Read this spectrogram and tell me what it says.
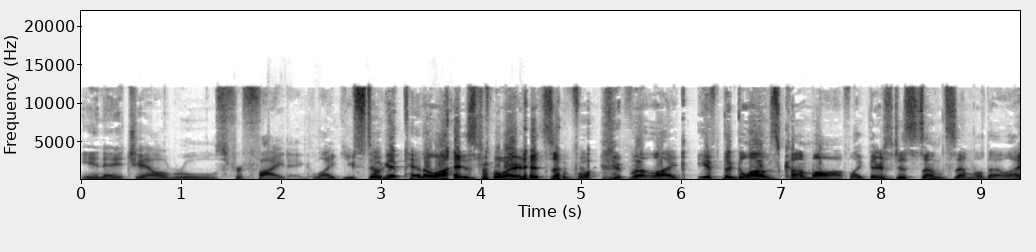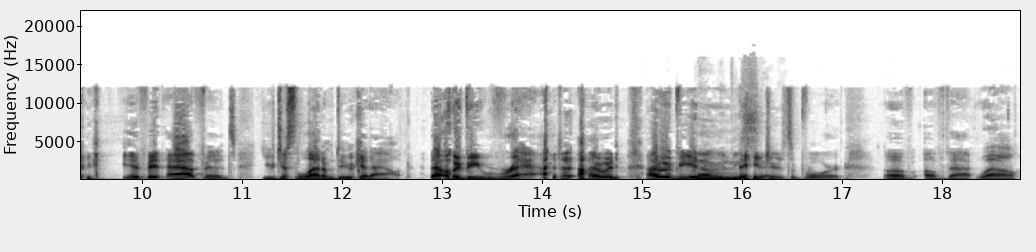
NHL rules for fighting? Like you still get penalized for it at some point, but like if the gloves come off, like there's just some symbol that like if it happens, you just let them duke it out. That would be rad. I would I would be in would be major sick. support of of that. Well,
